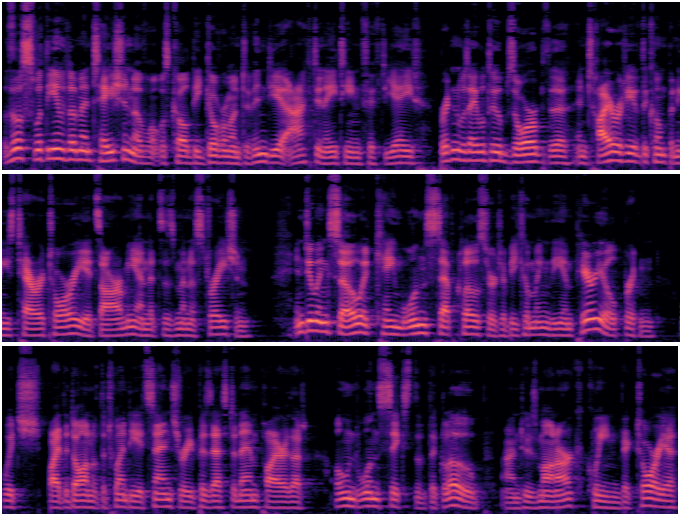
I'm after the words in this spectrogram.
Thus, with the implementation of what was called the Government of India Act in 1858, Britain was able to absorb the entirety of the company's territory, its army, and its administration. In doing so, it came one step closer to becoming the Imperial Britain, which by the dawn of the 20th century possessed an empire that owned one sixth of the globe, and whose monarch, Queen Victoria,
